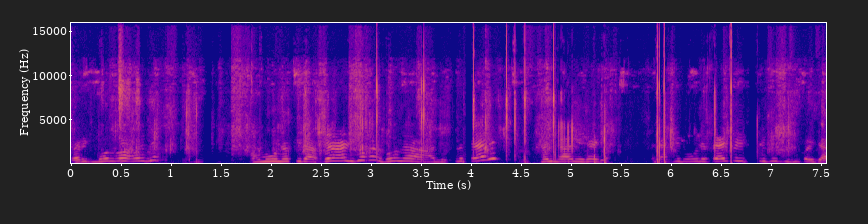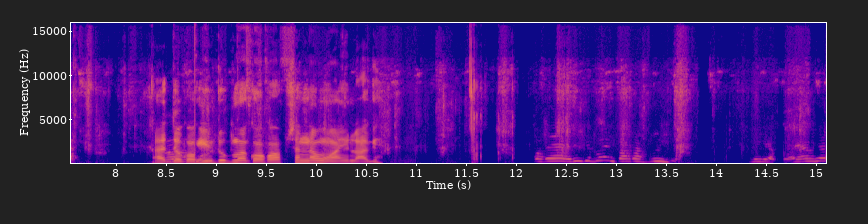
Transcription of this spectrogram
ઘડીક બોલવા હોય છે આમ હું નથી રા બેડ જો કર બોલ આ લુકને પહેરી થઈ નાલી હે એટલે કીધું ઓલે પહેરી તી તી કઈ જાય આ તો કોક યુટ્યુબમાં કોક ઓપ્શન નવું આવ્યું લાગે પછી રીજી બોલ પાછા સુઈ જાય લઈ જા પર એમ છે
